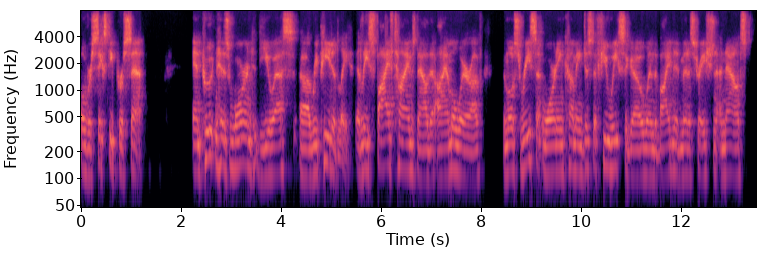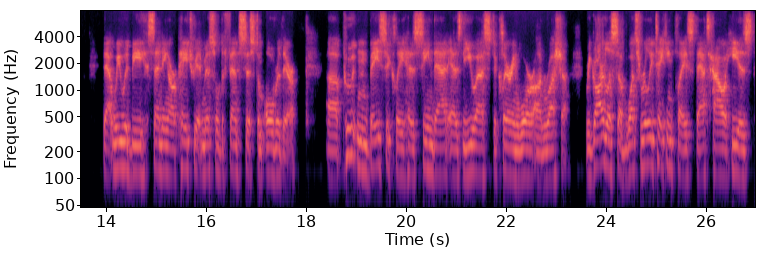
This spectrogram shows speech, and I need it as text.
over 60%. And Putin has warned the US uh, repeatedly, at least five times now that I am aware of. The most recent warning coming just a few weeks ago when the Biden administration announced that we would be sending our Patriot missile defense system over there. uh, Putin basically has seen that as the US declaring war on Russia. Regardless of what's really taking place, that's how he is,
